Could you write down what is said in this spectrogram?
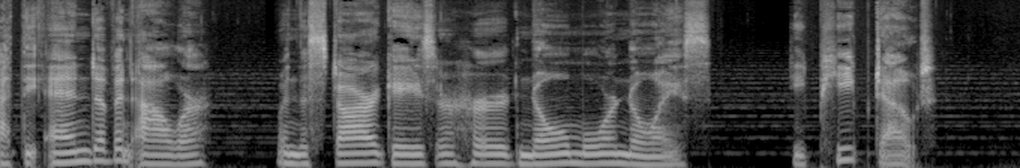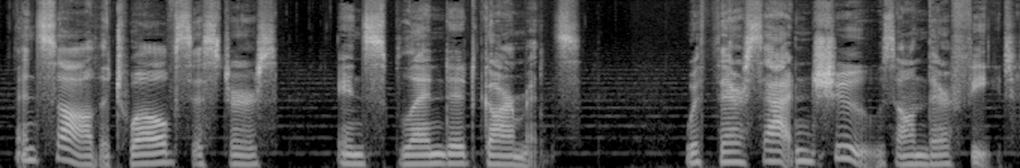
At the end of an hour, when the stargazer heard no more noise, he peeped out and saw the twelve sisters in splendid garments, with their satin shoes on their feet,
